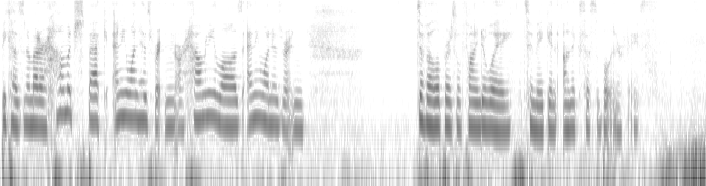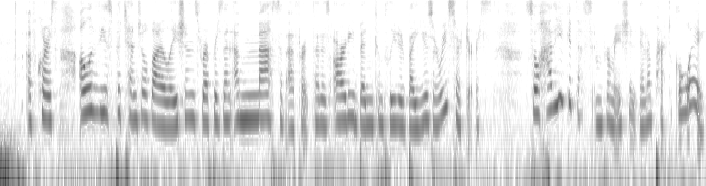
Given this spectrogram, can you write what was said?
because no matter how much spec anyone has written or how many laws anyone has written, developers will find a way to make an unaccessible interface. Of course, all of these potential violations represent a massive effort that has already been completed by user researchers. So, how do you get this information in a practical way?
